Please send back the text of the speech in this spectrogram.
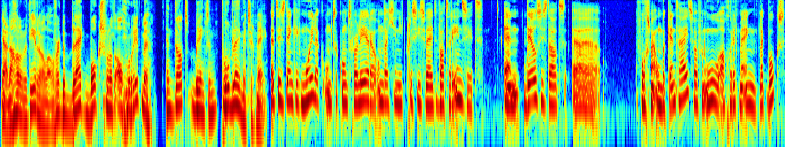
ja, daar hadden we het eerder al over. De black box van het algoritme. En dat brengt een probleem met zich mee. Het is denk ik moeilijk om te controleren, omdat je niet precies weet wat erin zit. En deels is dat uh, volgens mij onbekendheid. Zo van oeh, algoritme eng, black box.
